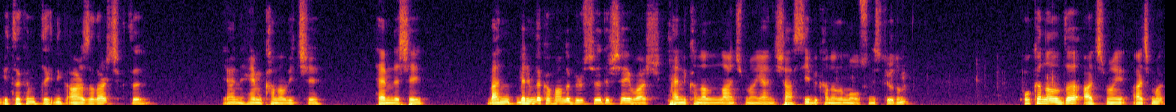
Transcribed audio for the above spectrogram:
bir takım teknik arızalar çıktı. Yani hem kanal içi hem de şey ben benim de kafamda bir süredir şey var. Kendi kanalını açma yani şahsi bir kanalım olsun istiyordum. O kanalı da açmayı açmak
